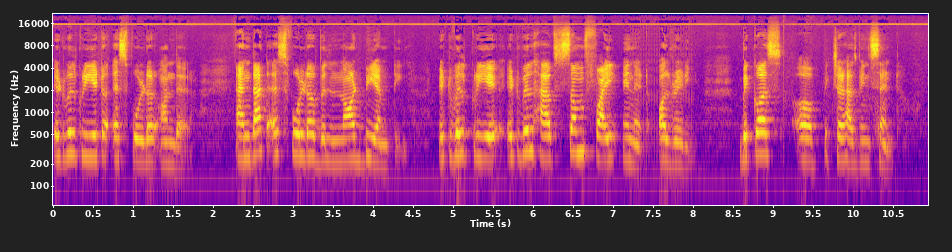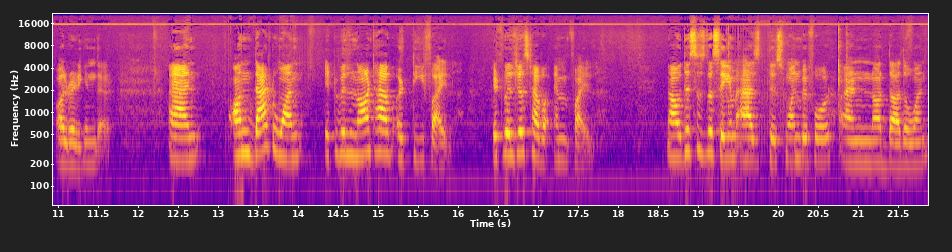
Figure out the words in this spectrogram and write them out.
it will create a S folder on there, and that S folder will not be empty. It will create. It will have some file in it already, because a picture has been sent already in there, and on that one, it will not have a T file. It will just have a M file. Now this is the same as this one before and not the other one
